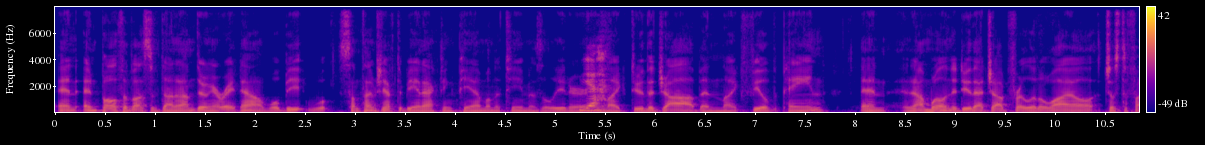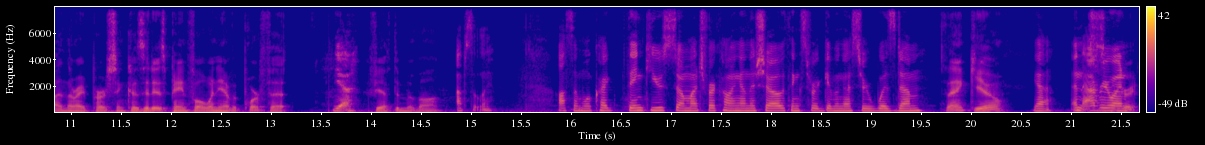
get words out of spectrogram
and and both of us have done it i'm doing it right now we'll be we'll, sometimes you have to be an acting pm on the team as a leader Yeah. and like do the job and like feel the pain and and i'm willing to do that job for a little while just to find the right person because it is painful when you have a poor fit Yeah. if you have to move on Absolutely. Awesome. Well, Craig, thank you so much for coming on the show. Thanks for giving us your wisdom. thank you Yeah. And been everyone,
